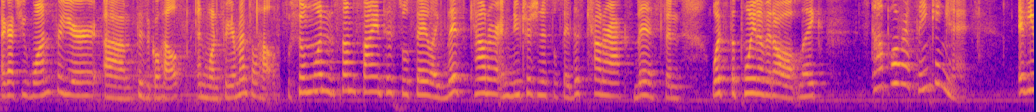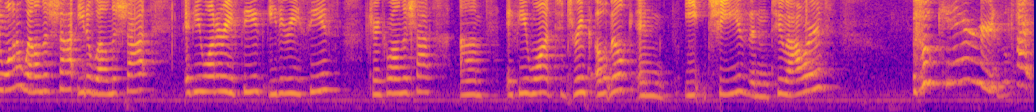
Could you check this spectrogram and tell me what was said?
I got you one for your um, physical health and one for your mental health. Someone, some scientists will say like this counter and nutritionists will say this counteracts this and what's the point of it all? Like, stop overthinking it. If you want a wellness shot, eat a wellness shot. If you want a Reese's, eat a Reese's, drink a wellness shot. Um, if you want to drink oat milk and eat cheese in two hours, who cares? Why,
